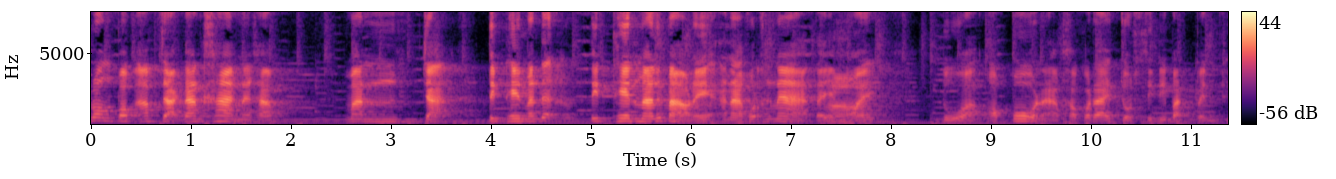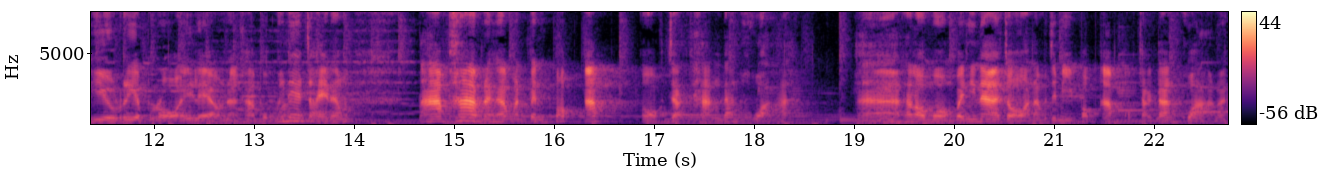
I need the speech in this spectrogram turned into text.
กล้องป๊อปอัพจากด้านข้างนะครับ มันจะติดเทรนด์มันได้ติดเทรนด์มาหรือเปล่าในอนาคตข้างหน้าแต่อย่างน้อยตัว oppo นะครับเขาก็ได้จดสิทธิบัตรเป็นที่เรียบร้อยแล้วนะครับ ผมไม่แน่ใจนะตามภาพนะครับมันเป็นป๊อปอัพออกจากทางด้านขวา อ่าถ้าเรามองไปที่หน้าจอนะมันจะมีป๊อปอัพออกจากด้านขวานะ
